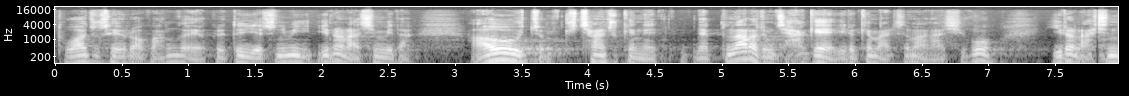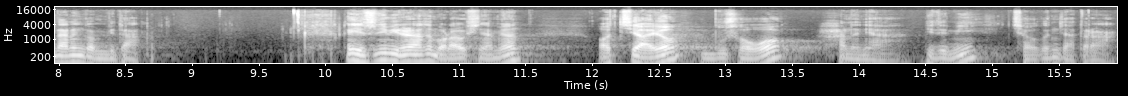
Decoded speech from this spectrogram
도와주세요라고 한 거예요. 그랬더니 예수님이 일어나십니다. 아우 좀 귀찮아 죽겠네. 냅두나라 좀 자게 이렇게 말씀 안 하시고 일어나신다는 겁니다. 그러니까 예수님이 일어나서 뭐라고 하시냐면 어찌하여 무서워하느냐 믿음이 적은 자들아.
